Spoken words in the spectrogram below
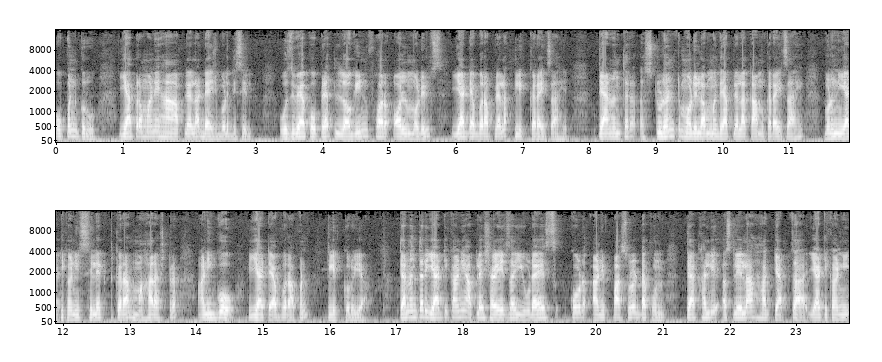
ओपन करू याप्रमाणे हा आपल्याला डॅशबोर्ड दिसेल. उजव्या कोपऱ्यात log in for all modules या टॅबवर आपल्याला क्लिक करायचं आहे. त्यानंतर स्टुडंट मॉड्युलामध्ये आपल्याला काम करायचं आहे. म्हणून या ठिकाणी सिलेक्ट करा महाराष्ट्र आणि गो या टॅबवर आपण क्लिक करूया. त्यानंतर या ठिकाणी आपल्या शाळेचा युडायस कोड आणि पासवर्ड टाकून त्याखाली असलेला हा कॅपचा या ठिकाणी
